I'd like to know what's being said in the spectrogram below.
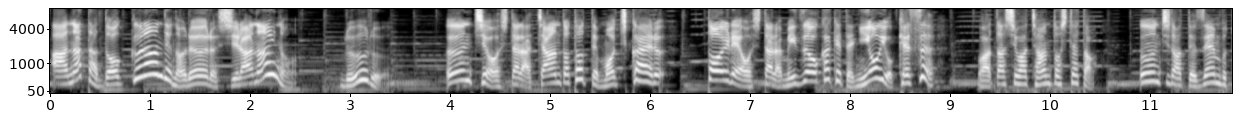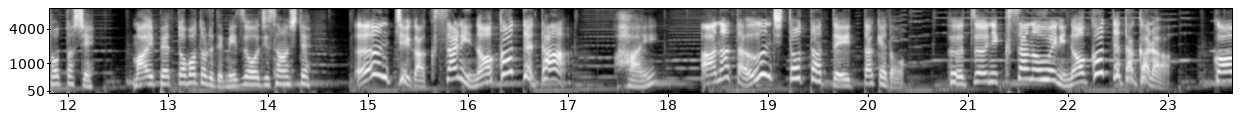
あなたドッグランでのルール知らないの？ルール？うんちをしたらちゃんと取って持ち帰る。トイレをしたら水をかけて匂いを消す。私はちゃんとしてた。うんちだって全部取ったしマイペットボトルで水を持参してうんちが草に残ってた。はい？あなたうんち取ったって言ったけど普通に草の上に残ってたから。困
